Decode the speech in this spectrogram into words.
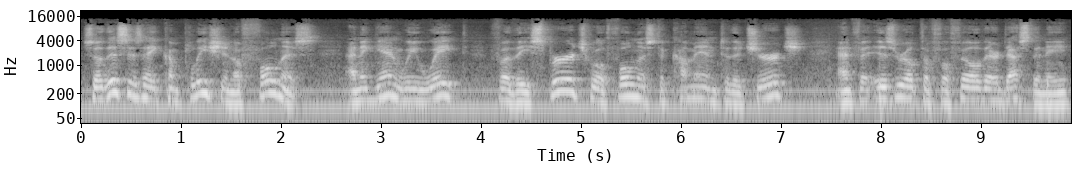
So this is a completion of fullness. And again, we wait for the spiritual fullness to come into the church and for Israel to fulfill their destiny,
